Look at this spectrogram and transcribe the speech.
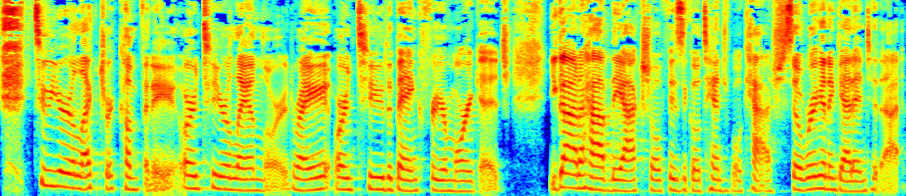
to your electric company or to your landlord, right? Or to the bank for your mortgage. You got to have the actual physical, tangible cash. So we're going to get into that.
